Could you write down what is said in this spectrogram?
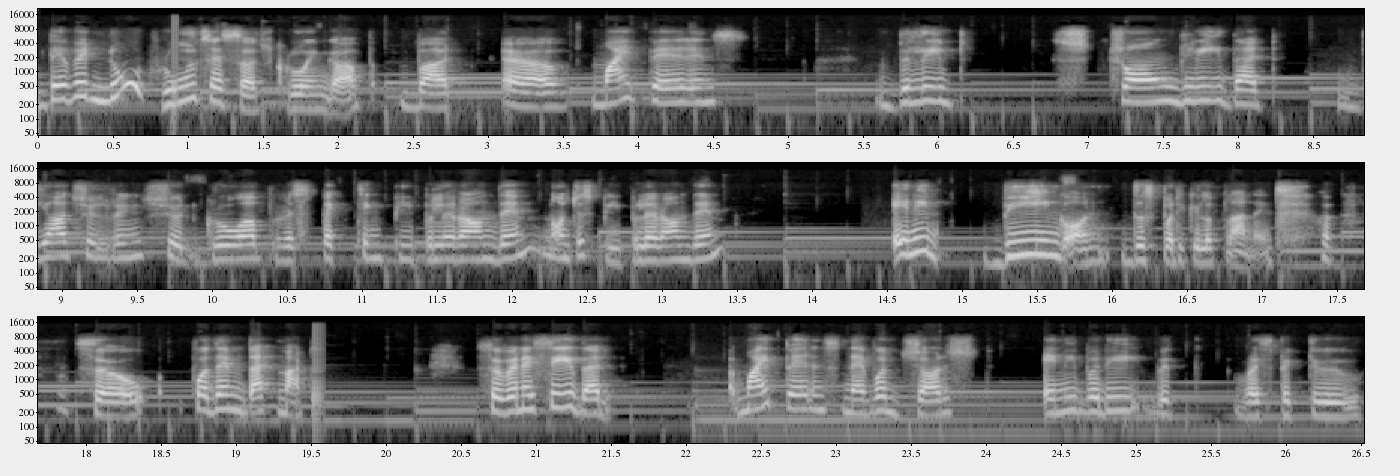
there were no rules as such growing up but uh, my parents believed strongly that their children should grow up respecting people around them not just people around them any being on this particular planet. So for them that matters. So when i say that my parents never judged anybody with respect to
